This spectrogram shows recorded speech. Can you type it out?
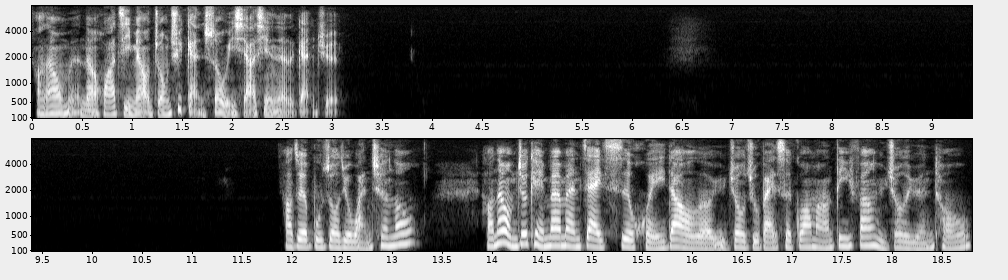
好，那我们呢，花几秒钟去感受一下现在的感觉。好，这个步骤就完成喽。好，那我们就可以慢慢再次回到了宇宙珠白色光芒的地方，宇宙的源头。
